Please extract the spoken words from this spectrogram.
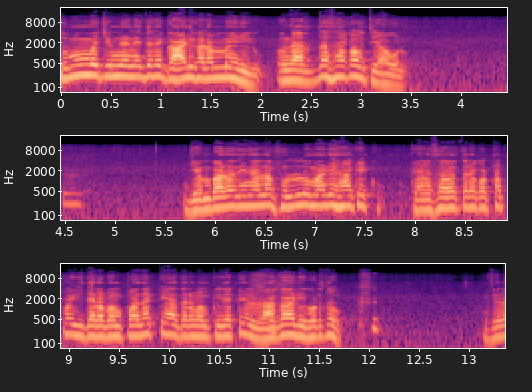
ತುಂಬ ಚಿಮ್ನೆಣ್ಣೆ ಇದ್ದರೆ ಗಾಳಿ ಕಡಿಮೆ ಹಿಡಿಯು ಒಂದು ಅರ್ಧ ಸಾಕಾಗುತ್ತೆ ಹ್ಮ್. ಜಂಬಾರ ದಿನೆಲ್ಲ ಫುಲ್ಲು ಮಾಡಿ ಹಾಕಿಕ್ಕು. ಕೆಲಸ ಹತ್ರ ಕೊಟ್ಟಪ್ಪ ಇದರ ಬಂಪ್ ಅದಕ್ಕೆ ಅದರ ಬಂಪ್ ಇದಕ್ಕೆ ಲಗಾಡಿ ಕೊಡ್ತವು ಇದರ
